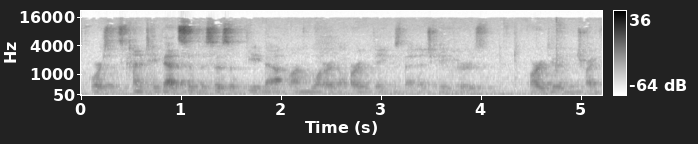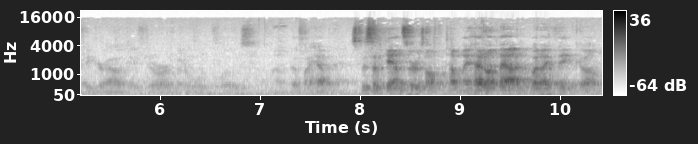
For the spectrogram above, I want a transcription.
of course, it's kind of take that synthesis of feedback on what are the hard things that educators are doing and try to figure out if there are better workflows. I don't know if I have specific answers off the top of my head on that, but I think um,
